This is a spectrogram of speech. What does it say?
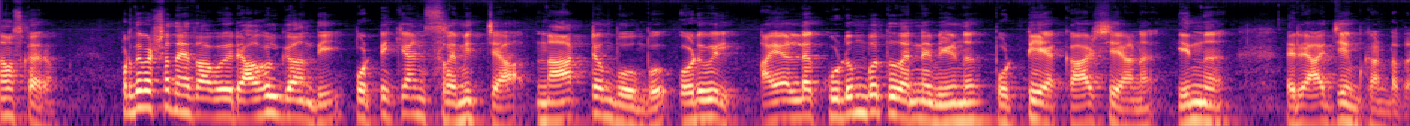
നമസ്കാരം. പ്രതിപക്ഷ നേതാവ് രാഹുൽ ഗാന്ധി പൊട്ടിക്കാൻ ശ്രമിച്ച നാറ്റം ബോംബ് ഒടുവിൽ അയാളുടെ കുടുംബത്ത് തന്നെ വീണ് പൊട്ടിയ കാഴ്ചയാണ് ഇന്ന് രാജ്യം കണ്ടത്.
